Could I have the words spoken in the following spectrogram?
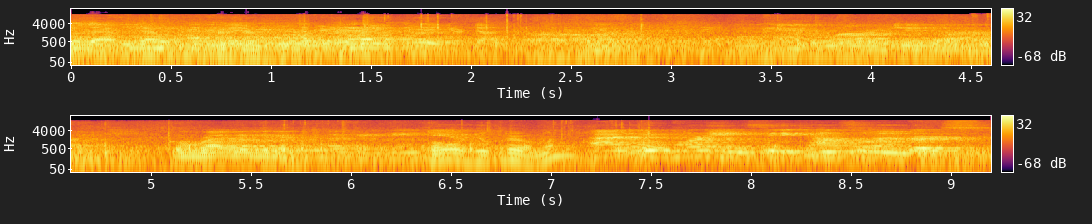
So that, that would be the and then you're done. Handle our agenda. Go right ahead. Okay, thank you. Todos, yo creo, ¿no? Uh, good morning, City Council members.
